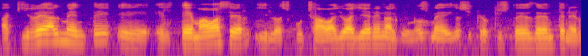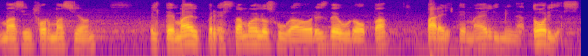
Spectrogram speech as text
Aquí realmente eh, el tema va a ser, y lo escuchaba yo ayer en algunos medios, y creo que ustedes deben tener más información, el tema del préstamo de los jugadores de Europa para el tema de eliminatorias.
